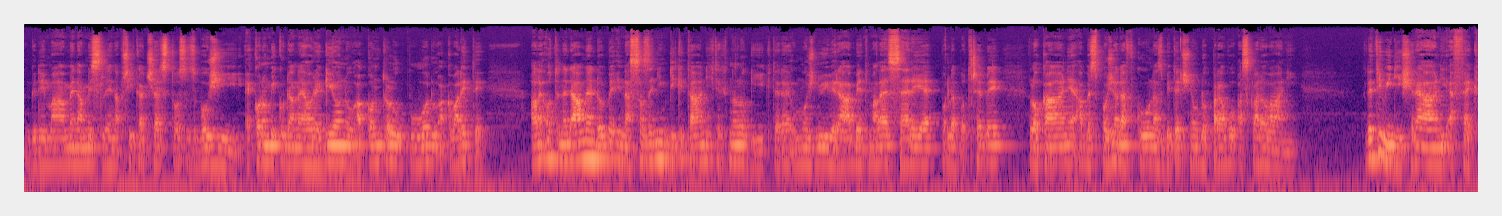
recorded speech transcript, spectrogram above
kdy máme na mysli například čerstvost zboží, ekonomiku daného regionu a kontrolu původu a kvality – ale od nedávné doby i nasazením digitálních technologií, které umožňují vyrábět malé série podle potřeby, lokálně a bez požadavků na zbytečnou dopravu a skladování. Kde ty vidíš reálný efekt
